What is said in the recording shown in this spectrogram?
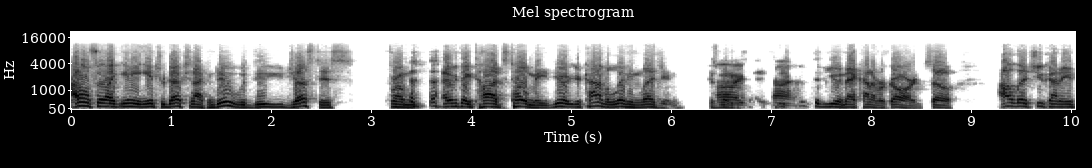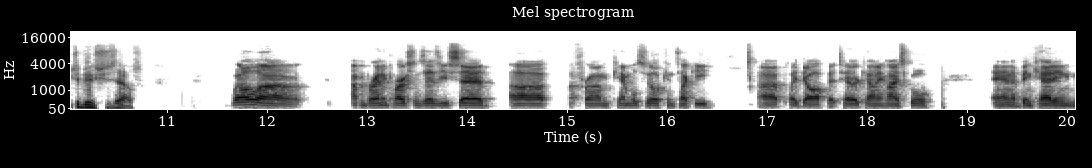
I don't feel like any introduction I can do would do you justice from everything Todd's told me. You're, you're kind of a living legend, is what he right, says. He speaks of you in that kind of regard. So I'll let you kind of introduce yourself. Well, uh, I'm Brandon Parsons, as you said, uh, from Campbellsville, Kentucky. Uh, played golf at Taylor County High School, and I've been caddying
